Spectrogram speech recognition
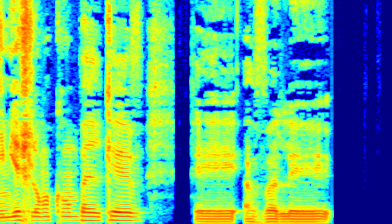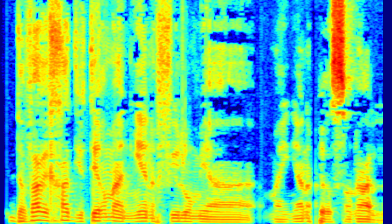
אם יש לו מקום בהרכב, אה, אבל דבר אחד יותר מעניין אפילו מה, מהעניין הפרסונלי,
